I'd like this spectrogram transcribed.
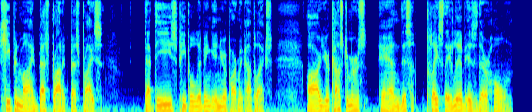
keep in mind best product, best price. That these people living in your apartment complex are your customers, and this place they live is their home,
